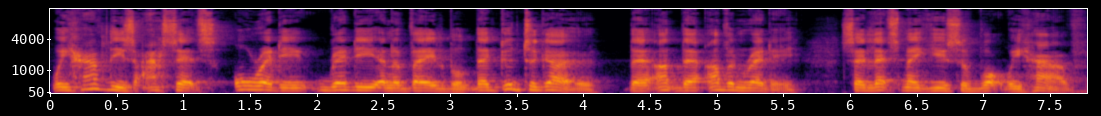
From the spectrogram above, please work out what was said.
we have these assets already ready and available. They're good to go. They're, they're oven ready. So let's make use of what we have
